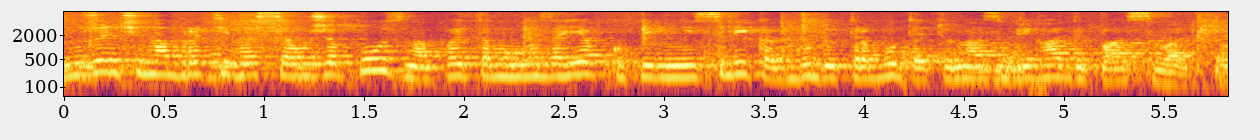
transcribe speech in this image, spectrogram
Но женщина обратилась уже поздно, поэтому мы заявку перенесли, как будут работать у нас бригады по асфальту.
